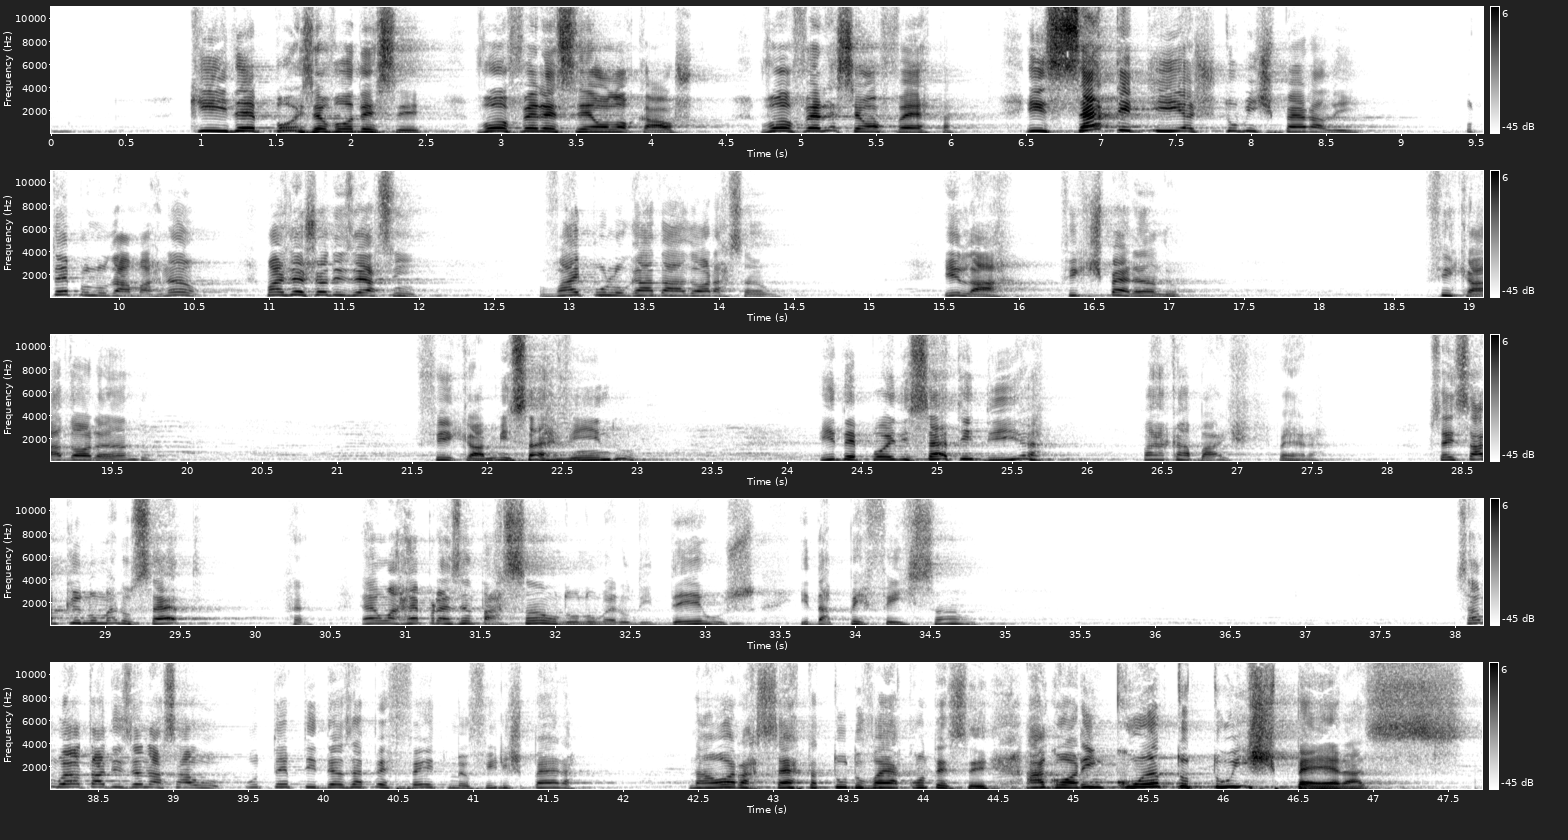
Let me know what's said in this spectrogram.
que depois eu vou descer. Vou oferecer holocausto, vou oferecer oferta. E sete dias tu me espera ali. O tempo não dá mais, não. Mas deixa eu dizer assim: vai para o lugar da adoração. E lá, fica esperando. Fica adorando. Fica me servindo. E depois de sete dias, vai acabar a espera. Vocês sabem que o número sete é uma representação do número de Deus e da perfeição. Samuel está dizendo a Saul: o tempo de Deus é perfeito, meu filho, espera. Na hora certa tudo vai acontecer. Agora, enquanto tu esperas,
